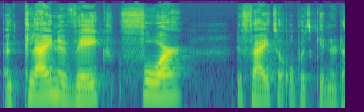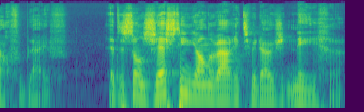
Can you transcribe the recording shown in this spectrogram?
een kleine week voor de feiten op het kinderdagverblijf. Het is dan 16 januari 2009.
